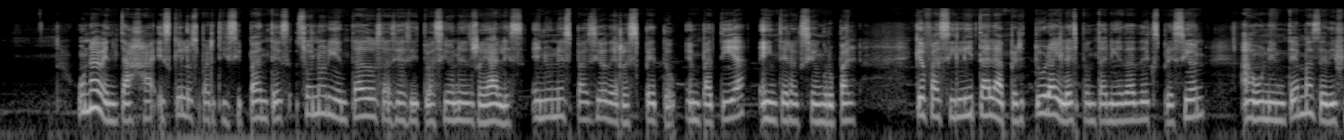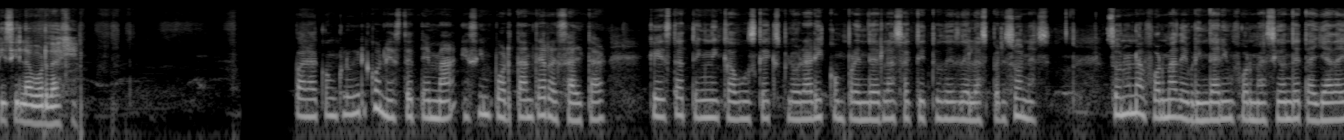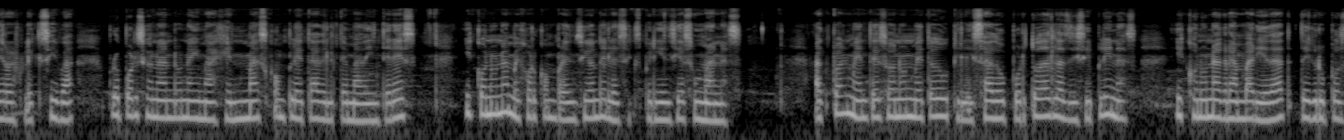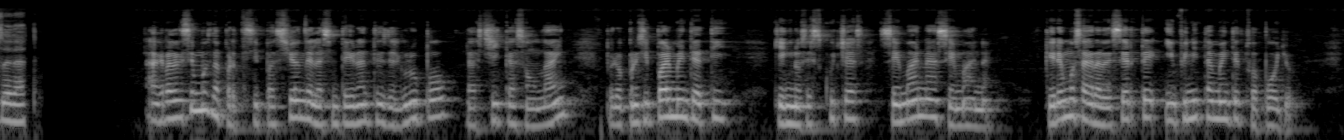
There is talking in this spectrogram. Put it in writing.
Una ventaja es que los participantes son orientados hacia situaciones reales, en un espacio de respeto, empatía e interacción grupal, que facilita la apertura y la espontaneidad de expresión, aun en temas de difícil abordaje. Para concluir con este tema, es importante resaltar que esta técnica busca explorar y comprender las actitudes de las personas, son una forma de brindar información detallada y reflexiva, proporcionando una imagen más completa del tema de interés y con una mejor comprensión de las experiencias humanas. Actualmente son un método utilizado por todas las disciplinas y con una gran variedad de grupos de edad. Agradecemos la participación de las integrantes del grupo Las Chicas Online pero principalmente a ti, quien nos escuchas semana a semana. Queremos agradecerte infinitamente tu apoyo.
